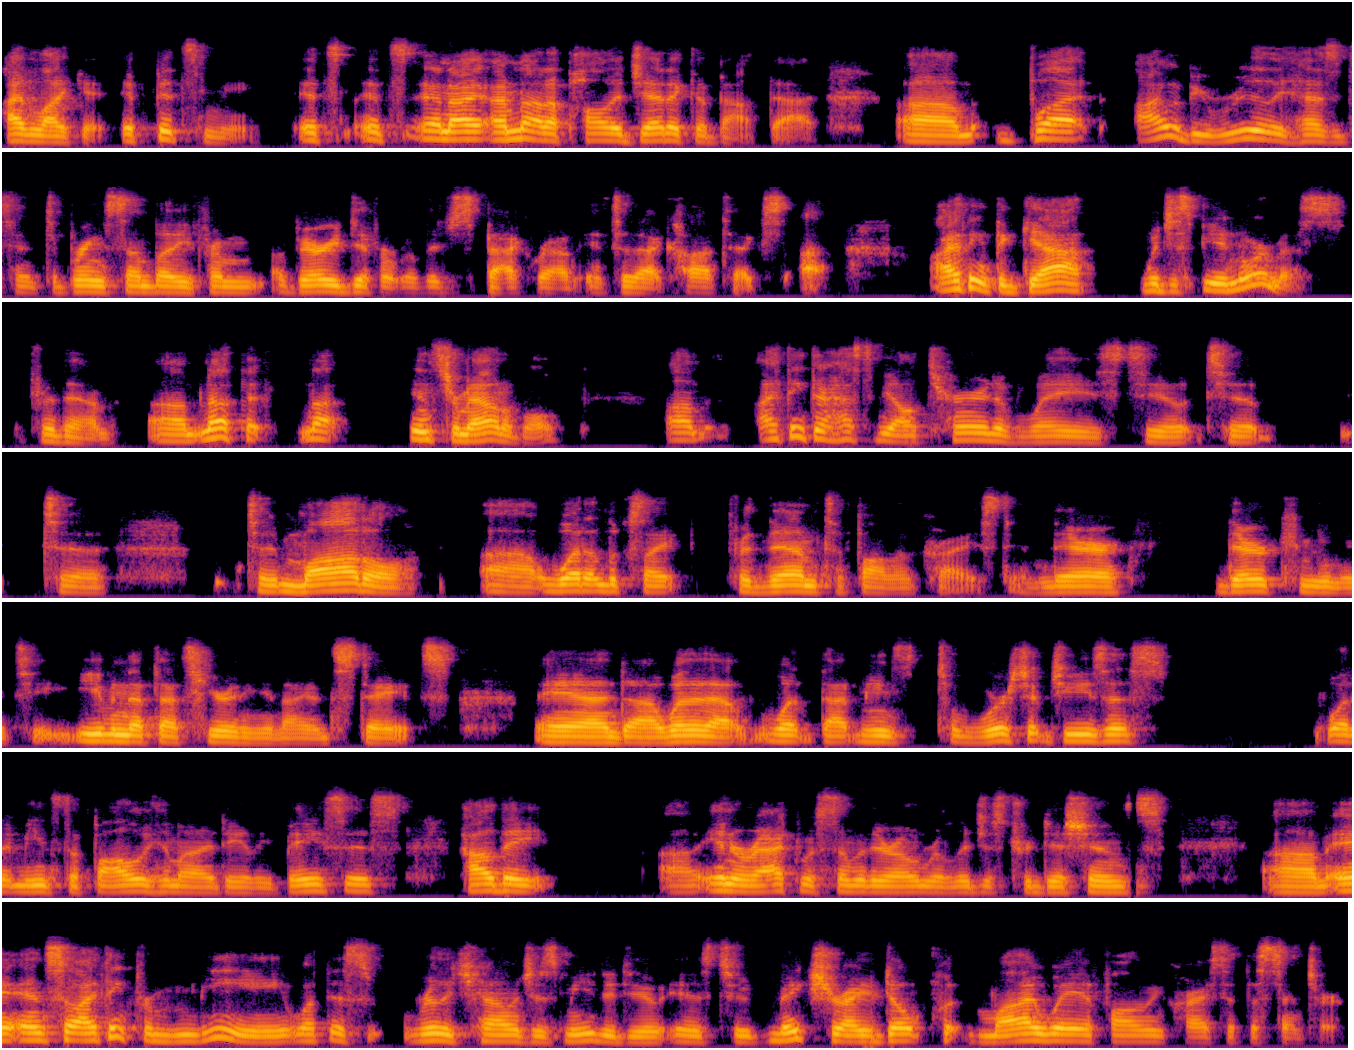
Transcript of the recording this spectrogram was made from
I like it. It fits me. It's it's and I, I'm not apologetic about that. Um, but I would be really hesitant to bring somebody from a very different religious background into that context. I, I think the gap would just be enormous for them. Um, not that not insurmountable. Um, I think there has to be alternative ways to to to to model uh, what it looks like for them to follow Christ in their their community, even if that's here in the United States, and uh, whether that what that means to worship Jesus, what it means to follow Him on a daily basis, how they uh, interact with some of their own religious traditions, um, and, and, so I think for me, what this really challenges me to do is to make sure I don't put my way of following Christ at the center.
